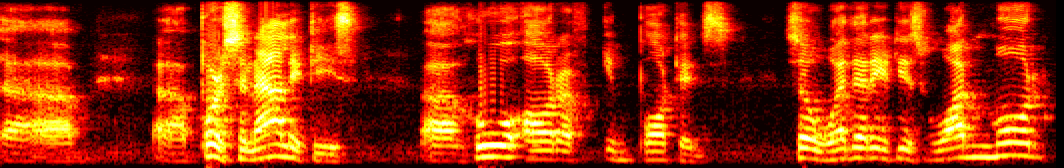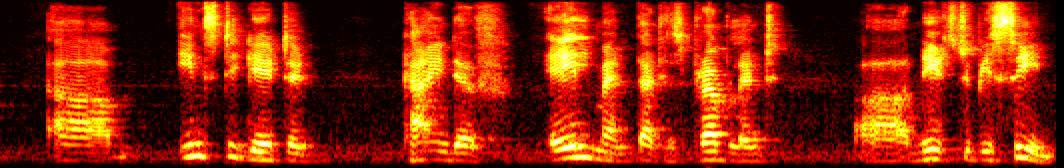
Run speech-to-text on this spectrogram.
uh, uh, personalities who are of importance. So, whether it is one more um, instigated kind of ailment that is prevalent uh, needs to be seen.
